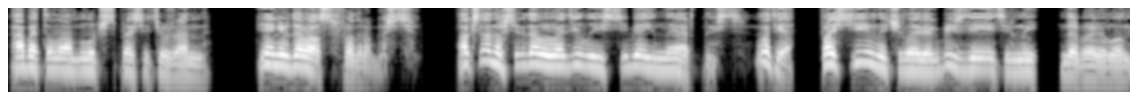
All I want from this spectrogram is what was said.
Об этом вам лучше спросить у Жанны. Я не вдавался в подробности. Оксана всегда выводила из себя инертность. Вот я, пассивный человек, бездеятельный, — добавил он,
